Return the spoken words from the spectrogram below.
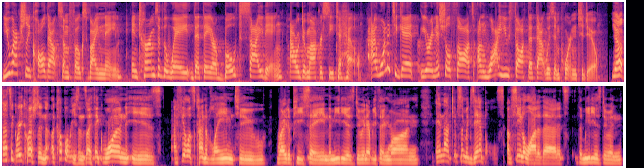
You actually called out some folks by name in terms of the way that they are both siding our democracy to hell. I wanted to get your initial thoughts on why you thought that that was important to do. Yeah, that's a great question. A couple reasons. I think one is I feel it's kind of lame to write a piece saying the media is doing everything wrong and not give some examples. I've seen a lot of that. It's the media is doing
